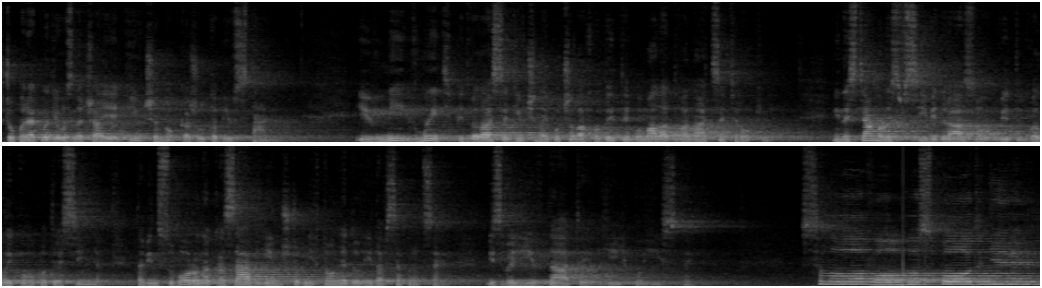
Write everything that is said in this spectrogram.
що в перекладі означає дівчино, кажу тобі встань. І вмить підвелася дівчина і почала ходити, бо мала 12 років. І не стямились всі відразу від великого потрясіння. Та він суворо наказав їм, щоб ніхто не довідався про це, і звелів дати їй поїсти. Слово Господнє.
